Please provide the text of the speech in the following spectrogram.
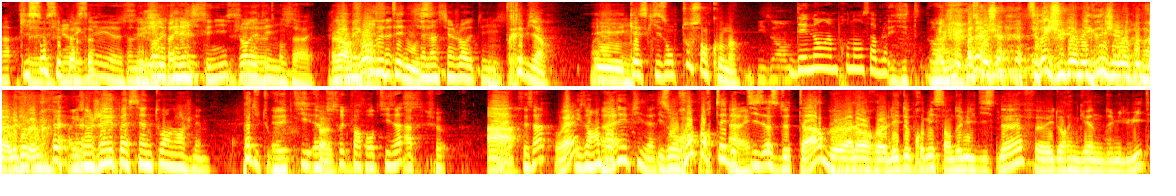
Ah, Qui sont ces personnes euh, C'est des joueurs de padel, tennis. de euh, tennis. comme ça, ouais. Alors, joueur de tennis. C'est un ancien joueur de tennis. Très bien. Et Mm. qu'est-ce qu'ils ont tous en commun? Ils ont, Des noms imprononçables. Ils- Euh, je- Parce que je- c'est vrai que Julien Maigret, j'ai eu un peu de mal quand même. ils ont jamais passé un tour en Grand Chelem. Pas du tout. Un petit truc par rapport aux petits as. Ah. Ah, Ouais, c'est ça ouais. Ils ont remporté Ouais. les petits as. Ils ont remporté les Ah ouais. petits as de Tarbes. Alors euh, les deux premiers c'est en 2019, euh, Edouard Nguyen en 2008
